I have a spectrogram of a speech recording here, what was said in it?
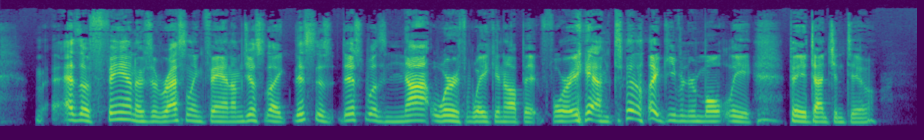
as a fan, as a wrestling fan, I'm just like, this is this was not worth waking up at 4 a.m. to like even remotely pay attention to.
